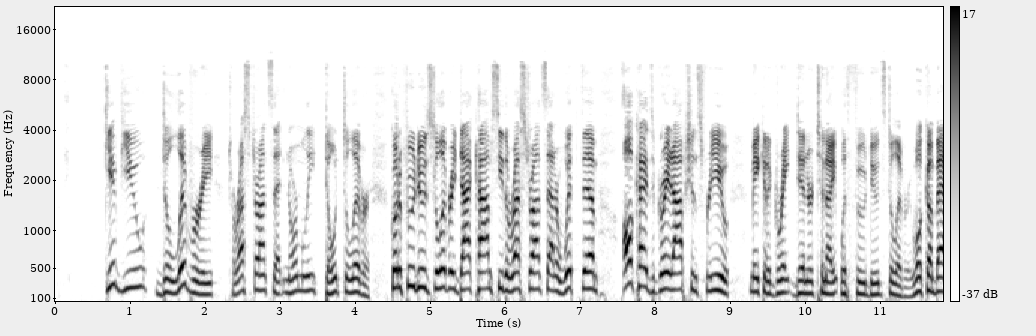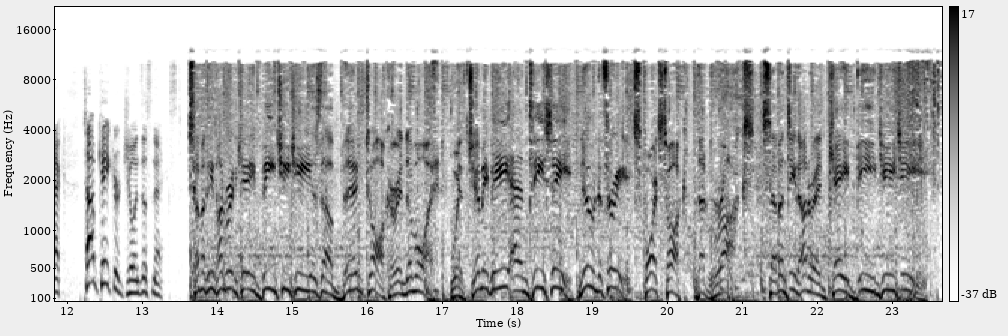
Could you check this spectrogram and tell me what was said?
give you delivery to restaurants that normally don't deliver. Go to fooddudesdelivery.com, see the restaurants that are with them. All kinds of great options for you. Make it a great dinner tonight with Food Dudes Delivery. We'll come back. Tom Kakert joins us next. 1700 KBGG is the big talker in Des Moines with Jimmy B and TC. Noon to 3. Sports talk that rocks. 1700 KBGG.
